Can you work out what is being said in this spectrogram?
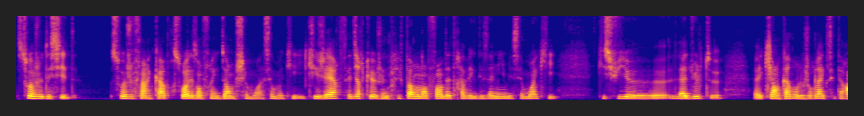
Soit je décide, soit je fais un cadre, soit les enfants ils dorment chez moi, c'est moi qui, gère. C'est-à-dire que je ne prive pas mon enfant d'être avec des amis, mais c'est moi qui, suis euh, l'adulte qui encadre le jour-là, etc.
